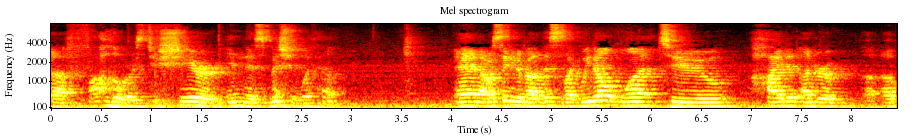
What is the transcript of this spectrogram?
uh, followers to share in this mission with him. And I was thinking about this is like we don't want to hide it under a, a,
